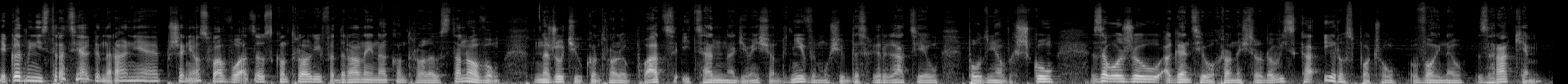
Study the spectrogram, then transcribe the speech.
Jego administracja generalnie przeniosła władzę z kontroli federalnej na kontrolę stanową. Narzucił kontrolę płac i cen na 90 dni, wymusił desegregację południowych szkół, założył Agencję Ochrony Środowiska i rozpoczął wojnę z rakiem.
